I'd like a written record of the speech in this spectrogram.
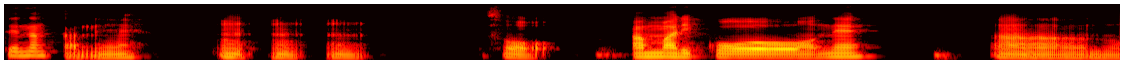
で、なんかね、うんうんうん、そう、あんまりこうね、あの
